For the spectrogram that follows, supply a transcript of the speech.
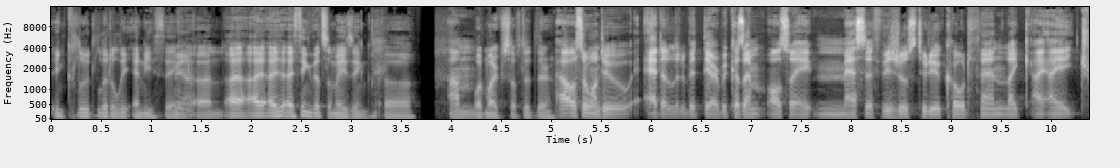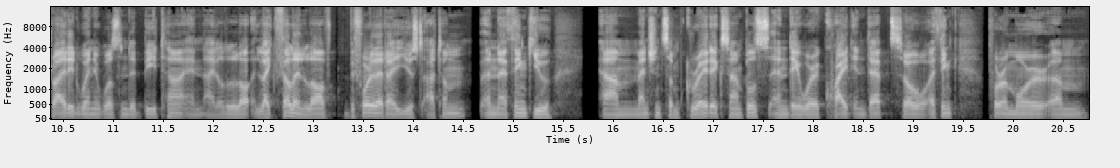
include literally anything yeah. and I, I i think that's amazing uh um, what Microsoft did there. I also want to add a little bit there because I'm also a massive Visual Studio Code fan. Like I, I tried it when it was in the beta, and I lo- like fell in love. Before that, I used Atom, and I think you um, mentioned some great examples, and they were quite in depth. So I think for a more um,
